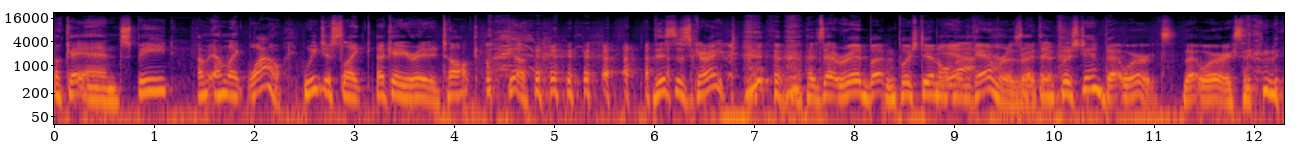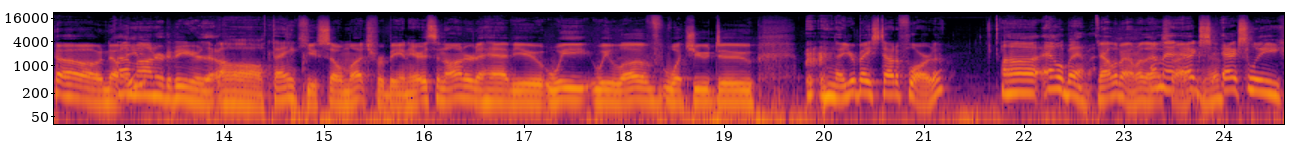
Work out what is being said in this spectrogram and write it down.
okay, and speed. I'm, I'm like, wow, we just like, okay, you're ready to talk. Go. this is great. Is that red button pushed in on Yeah. them cameras That right thing there? pushed in. That works. That works. no, no. I'm You- honored to be here, though. Oh, thank you so much for being here. It's an honor to have you. We we love what you do. now you're based out of Florida, Uh, Alabama. Alabama. That's I'm right. act- Yeah. actually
